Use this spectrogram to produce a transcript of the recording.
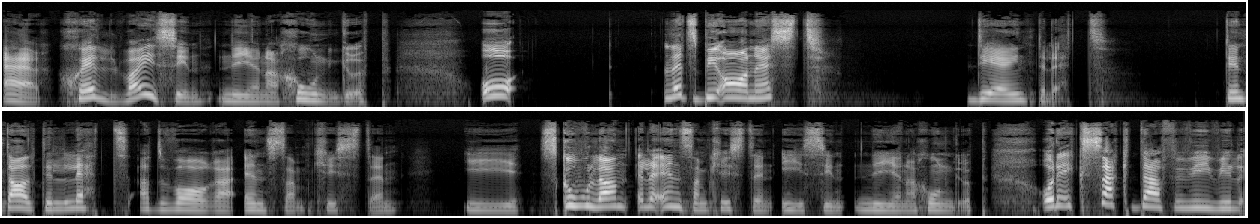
är själva i sin ny generationgrupp. Och let's be honest, det är inte lätt. Det är inte alltid lätt att vara ensam kristen i skolan eller ensam kristen i sin ny generationgrupp. Och det är exakt därför vi vill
